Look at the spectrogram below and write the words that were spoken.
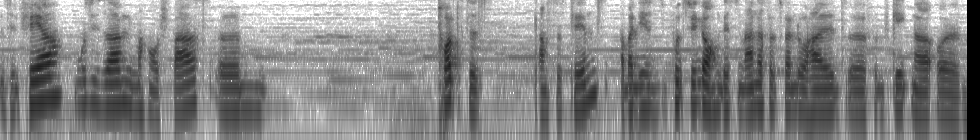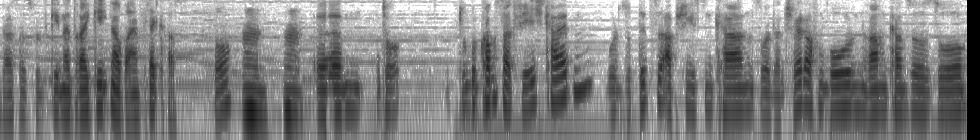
sind fair, muss ich sagen, die machen auch Spaß. Ähm, trotz des Kampfsystems, aber die funktionieren auch ein bisschen anders, als wenn du halt äh, fünf Gegner, oder das heißt fünf Gegner, drei Gegner auf einem Fleck hast. So. Hm. Hm. Ähm, du, du bekommst halt Fähigkeiten, wo du so Blitze abschießen kannst oder dein Schwert auf den Boden rammen kannst oder so.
